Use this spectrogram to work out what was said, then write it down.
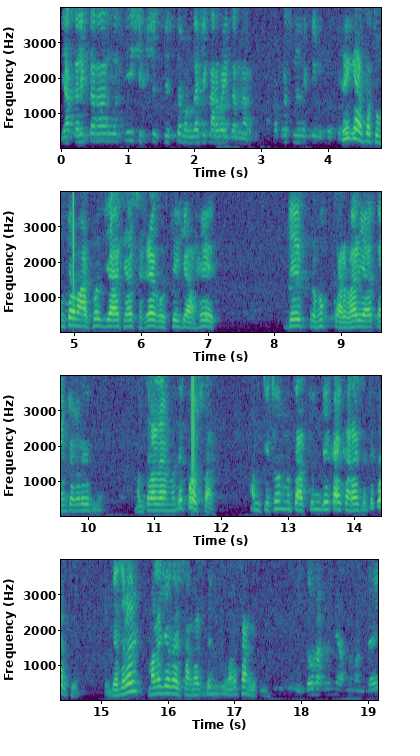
या कलेक्टरांवरती शिक्ष शिस्तभंगाची कारवाई करणार असा प्रश्न देखील. ठीक आहे आता तुमच्या मार्फत ज्या आहेत ह्या सगळ्या गोष्टी ज्या आहेत जे प्रमुख कारभारी आहेत त्यांच्याकडे मंत्रालयामध्ये पोचतात आणि तिथून मग त्यातून जे काय करायचं ते करतील. जनरल मला जे काही सांगायचं ते मी तुम्हाला सांगितलं. उद्धव ठाकरेंनी असं म्हटलंय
